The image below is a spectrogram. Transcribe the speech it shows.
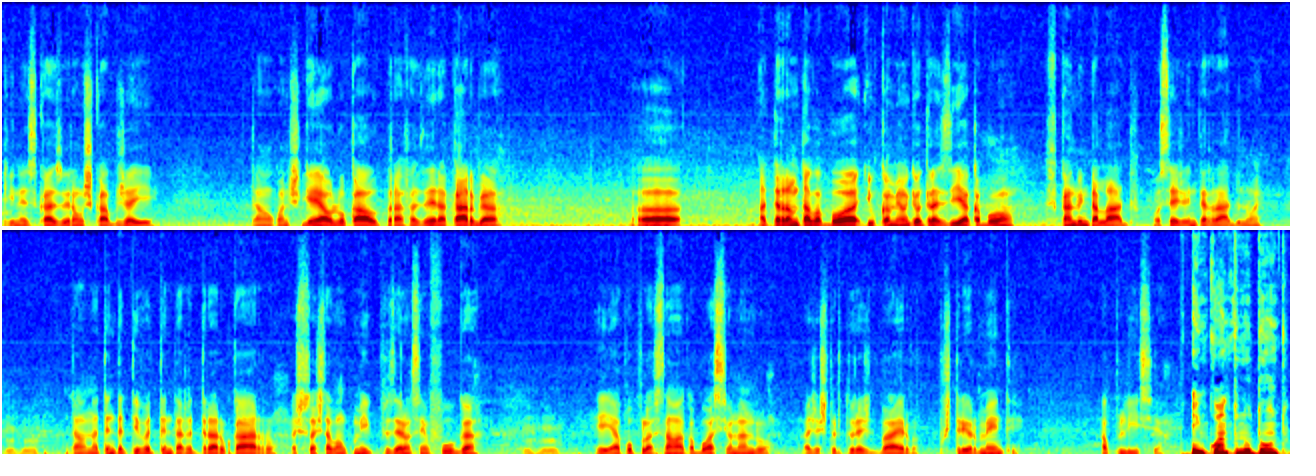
Que nesse caso eram os cabos aí. Então, quando cheguei ao local para fazer a carga, uh, a terra não estava boa e o caminhão que eu trazia acabou ficando entalado, ou seja, enterrado, não é? Uhum. Então, na tentativa de tentar retirar o carro, as pessoas estavam comigo, puseram-se em fuga uhum. e a população acabou acionando as estruturas de bairro, posteriormente a polícia. Enquanto no Donto,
